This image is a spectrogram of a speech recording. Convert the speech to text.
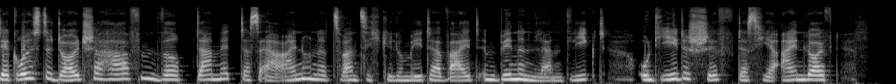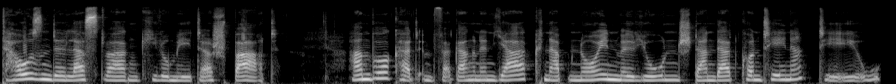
Der größte deutsche Hafen wirbt damit, dass er 120 Kilometer weit im Binnenland liegt und jedes Schiff, das hier einläuft, tausende Lastwagenkilometer spart. Hamburg hat im vergangenen Jahr knapp neun Millionen Standardcontainer TEU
